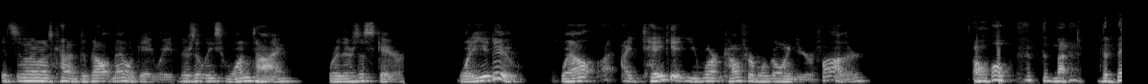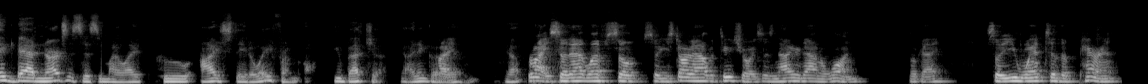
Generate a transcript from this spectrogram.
it's another one of those kind of developmental gateway. There's at least one time where there's a scare. What do you do? Well, I, I take it you weren't comfortable going to your father. Oh, the, my, the big bad narcissist in my life who I stayed away from. Oh, you betcha. I didn't go right. Yeah. Right. So that left. So so you start out with two choices. Now you're down to one. Okay. So you went to the parent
